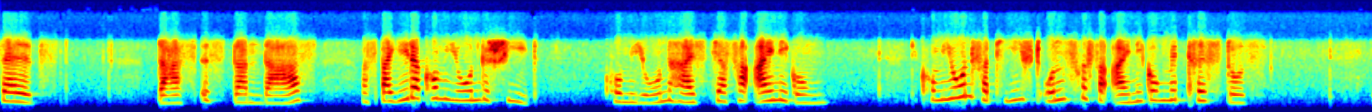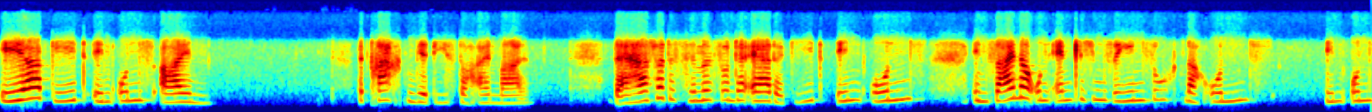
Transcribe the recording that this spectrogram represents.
selbst. Das ist dann das, was bei jeder Kommunion geschieht. Kommunion heißt ja Vereinigung. Die Kommunion vertieft unsere Vereinigung mit Christus. Er geht in uns ein. Betrachten wir dies doch einmal. Der Herrscher des Himmels und der Erde geht in uns, in seiner unendlichen Sehnsucht nach uns, in uns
